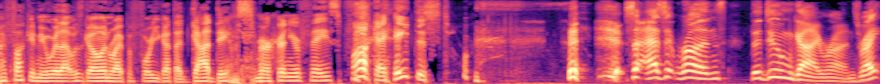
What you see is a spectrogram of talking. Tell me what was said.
I fucking knew where that was going right before you got that goddamn smirk on your face. Fuck, I hate this story. so as it runs, the Doom guy runs, right?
